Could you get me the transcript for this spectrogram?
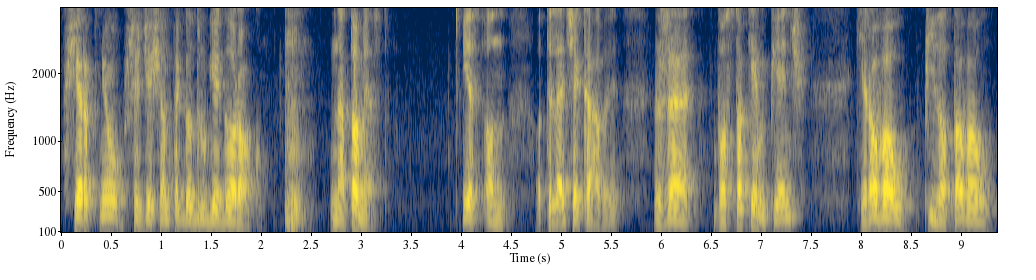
w sierpniu 1962 roku. Natomiast jest on o tyle ciekawy, że Wostokiem 5 kierował, pilotował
